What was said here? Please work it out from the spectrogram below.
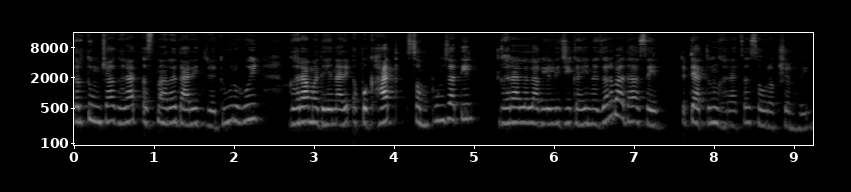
तर तुमच्या घरात असणारं दारिद्र्य दूर होईल. घरामध्ये येणारे अपघात संपून जातील. घराला लागलेली जी काही नजरबाधा असेल तर त्यातून घराचं संरक्षण होईल.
